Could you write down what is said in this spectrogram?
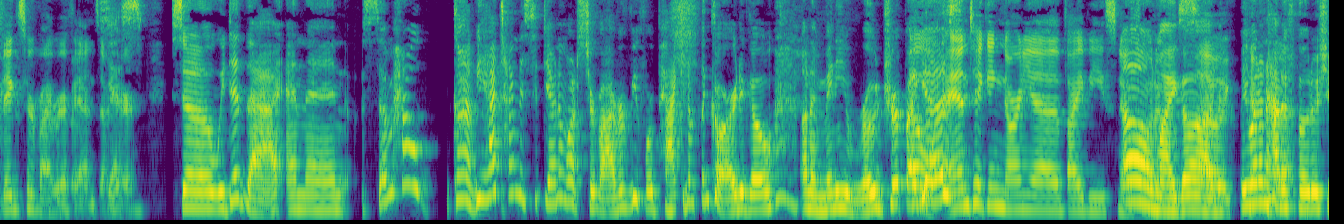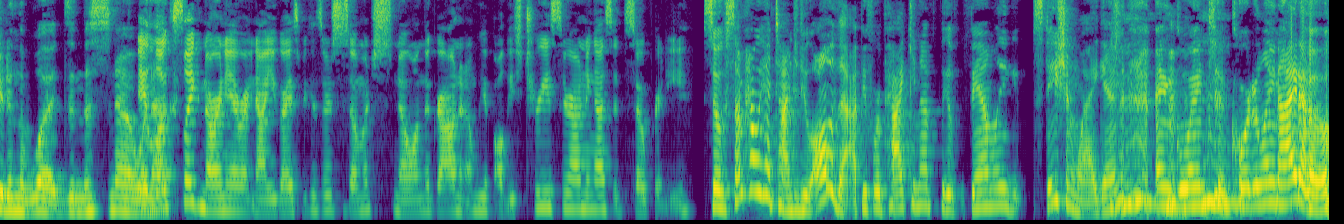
Big Survivor fans out Yes. So we did that, and then somehow, God, we had time to sit down and watch Survivor before packing up the car to go on a mini road trip. I here. guess. Oh, and taking Narnia vibey snow. oh my. God, Oh, we went and had a photo shoot in the woods in the snow. It looks like Narnia right now, you guys, because there's so much snow on the ground and we have all these trees surrounding us. It's so pretty. so somehow we had time to do all of that before packing up the family station wagon and going to Coeur d'Alene, Idaho.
